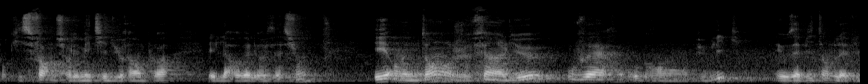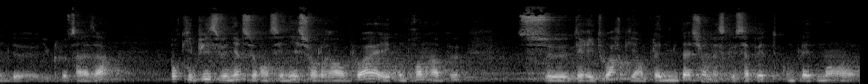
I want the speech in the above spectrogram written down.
pour qu'ils se forment sur les métiers du réemploi et de la revalorisation, et en même temps, je fais un lieu ouvert au grand public et aux habitants de la ville du Clos Saint-Lazare pour qu'ils puissent venir se renseigner sur le réemploi et comprendre un peu ce territoire qui est en pleine mutation, parce que ça peut être complètement. Euh,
